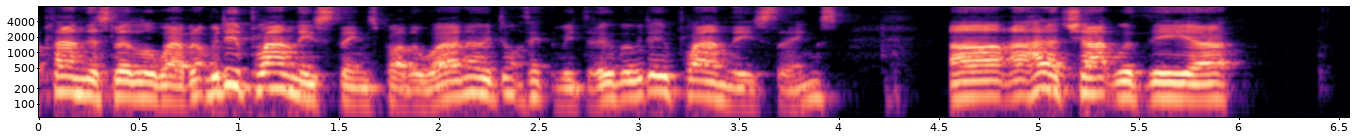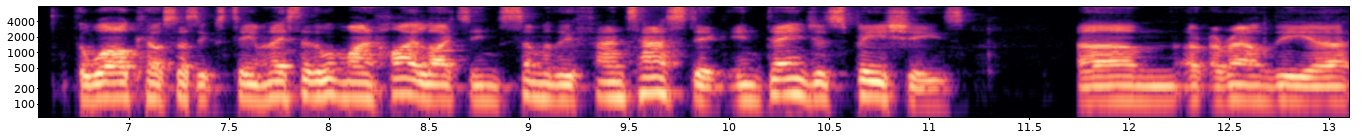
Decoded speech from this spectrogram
planned this little webinar. We do plan these things, by the way. I know you don't think that we do, but we do plan these things. Uh, I had a chat with the uh, the Wild Coast Sussex team, and they said they wouldn't mind highlighting some of the fantastic endangered species um, around the uh,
